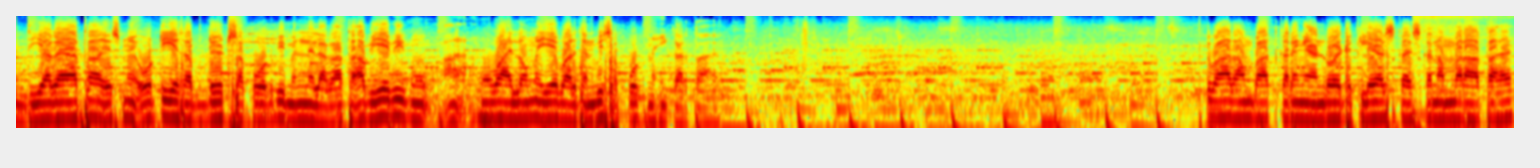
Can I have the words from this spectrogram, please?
दिया गया था। इसमें ओटीएस अपडेट सपोर्ट भी मिलने लगा था। अब ये भी मोबाइलों में ये वर्जन भी सपोर्ट नहीं करता है। उसके बाद हम बात करेंगे एंड्रॉयड क्लेयर्स का। इसका नंबर आता है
